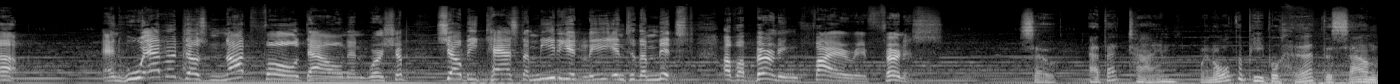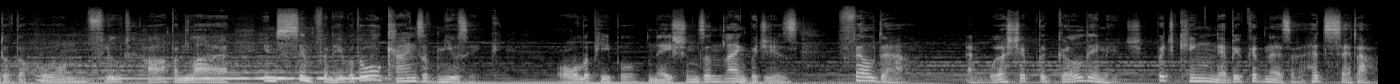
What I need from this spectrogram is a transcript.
up. And whoever does not fall down and worship shall be cast immediately into the midst of a burning fiery furnace. So, at that time, when all the people heard the sound of the horn, flute, harp, and lyre in symphony with all kinds of music, all the people, nations, and languages fell down and worshipped the gold image which King Nebuchadnezzar had set up.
